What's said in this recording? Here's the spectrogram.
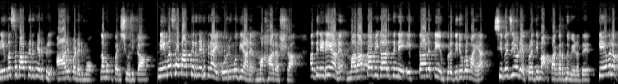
നിയമസഭാ തെരഞ്ഞെടുപ്പിൽ ആളിപ്പടരുമോ? നമുക്ക് പരിശോധിക്കാം. നിയമസഭാ തെരഞ്ഞെടുപ്പിനായി ഒരുങ്ങുകയാണ് മഹാരാഷ്ട്ര. അതിനിടെയാണ് മറാത്ത വികാരത്തിന്റെ എക്കാലത്തെയും പ്രതിരൂപമായ ശിവജിയുടെ പ്രതിമ തകർന്നു വീണത്. കേവലം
